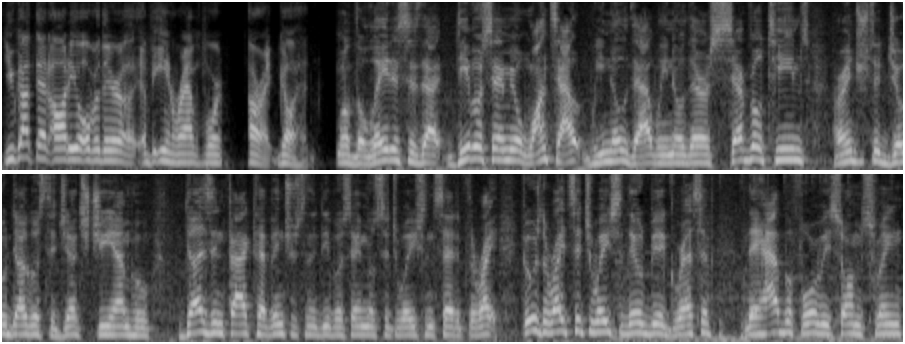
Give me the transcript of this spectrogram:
You got that audio over there of Ian Rapoport? All right, go ahead. Well, the latest is that Deebo Samuel wants out. We know that. We know there are several teams are interested. Joe Douglas, the Jets GM, who does in fact have interest in the Deebo Samuel situation, said if the right if it was the right situation, they would be aggressive. They have before. We saw him swing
